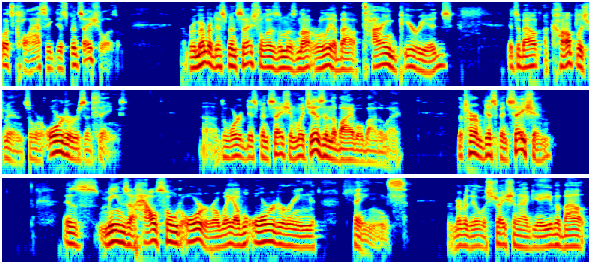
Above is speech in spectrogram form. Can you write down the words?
Well, it's classic dispensationalism. Remember, dispensationalism is not really about time periods, it's about accomplishments or orders of things. Uh, the word dispensation, which is in the Bible, by the way, the term dispensation is means a household order, a way of ordering things. Remember the illustration I gave about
